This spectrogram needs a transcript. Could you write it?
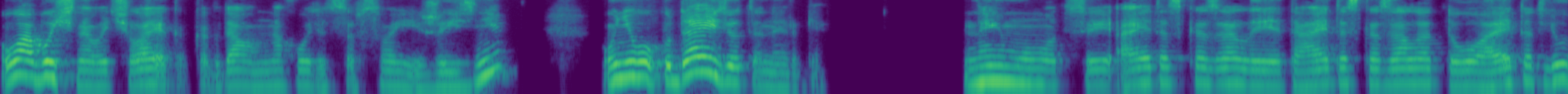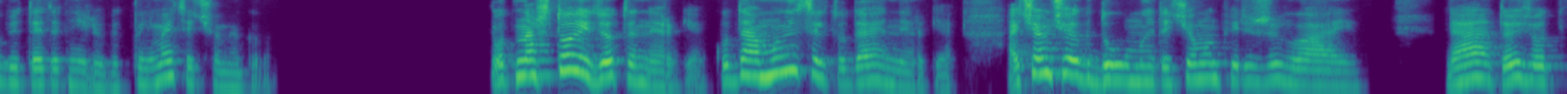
у обычного человека, когда он находится в своей жизни, у него куда идет энергия? На эмоции, а это сказал это, а это сказала то, а этот любит, этот не любит. Понимаете, о чем я говорю? Вот на что идет энергия? Куда мысль, туда энергия. О чем человек думает, о чем он переживает. Да, то есть вот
